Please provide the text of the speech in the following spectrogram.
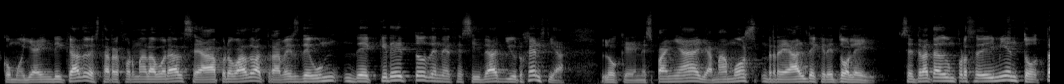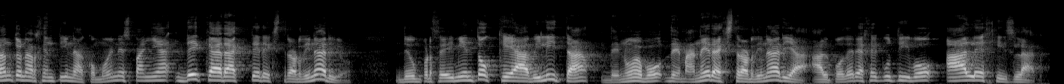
Como ya he indicado, esta reforma laboral se ha aprobado a través de un decreto de necesidad y urgencia, lo que en España llamamos Real Decreto Ley. Se trata de un procedimiento, tanto en Argentina como en España, de carácter extraordinario, de un procedimiento que habilita, de nuevo, de manera extraordinaria al Poder Ejecutivo a legislar.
